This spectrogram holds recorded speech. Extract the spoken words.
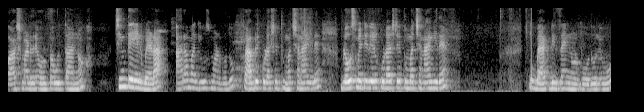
ವಾಶ್ ಮಾಡಿದ್ರೆ ಹೊರಟೋಗುತ್ತಾ ಅನ್ನೋ ಚಿಂತೆ ಏನು ಬೇಡ. ಆರಾಮಾಗಿ ಯೂಸ್ ಮಾಡ್ಬೋದು. ಫ್ಯಾಬ್ರಿಕ್ ಕೂಡ ಅಷ್ಟೇ ತುಂಬ ಚೆನ್ನಾಗಿದೆ. ಬ್ಲೌಸ್ ಮೆಟೀರಿಯಲ್ ಕೂಡ ಅಷ್ಟೇ ತುಂಬ ಚೆನ್ನಾಗಿದೆ. ಬ್ಯಾಕ್ ಡಿಸೈನ್ ನೋಡ್ಬೋದು ನೀವು.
